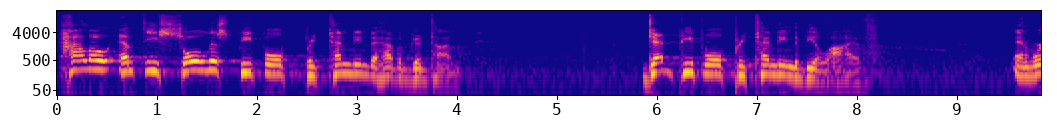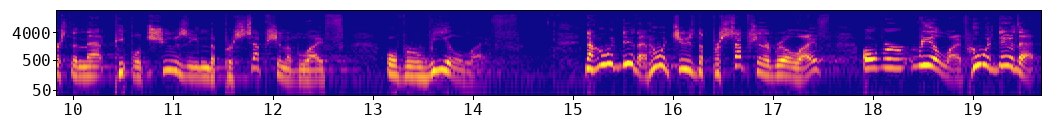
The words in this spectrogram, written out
Hollow, empty, soulless people pretending to have a good time. Dead people pretending to be alive. And worse than that, people choosing the perception of life over real life. Now, who would do that? Who would choose the perception of real life over real life? Who would do that?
